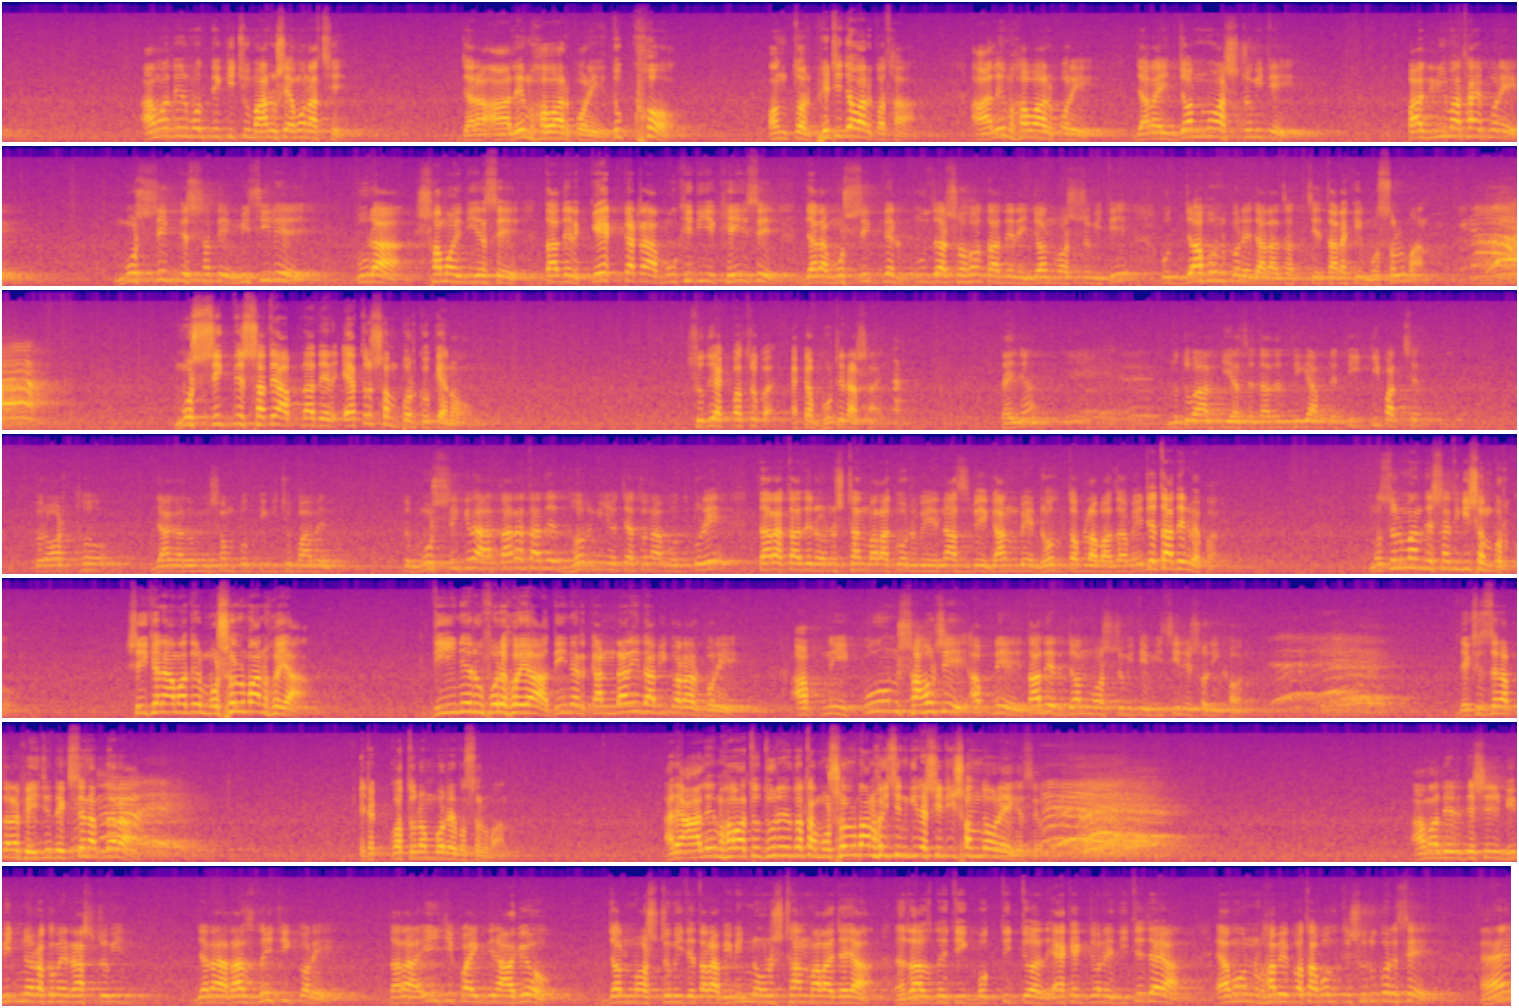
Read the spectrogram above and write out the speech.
আমাদের মধ্যে কিছু মানুষ এমন আছে, যারা আলেম হওয়ার পরে দুঃখ, অন্তর ফেটে যাওয়ার কথা। আলেম হওয়ার পরে যারা এই জন্ম অষ্টমীতে পাগড়ি মাথায় পরে মসজিদদের সাথে মিছিলে পুরা সময় দিয়েছে, তাদের কেক কাটা মুখে দিয়ে খেয়েছে যারা মসজিদদের পূজা সহ তাদের এই জন্মাষ্টমীতে উদযাপন করে যারা যাচ্ছে, তারা কি মুসলমান? মসজিদদের সাথে আপনাদের এত সম্পর্ক কেন? শুধু একমাত্র একটা ভোটের আশায়, তাই না? নতুবা আর কি আছে? তাদের থেকে আপনি কি কি পাচ্ছেন? কোনো অর্থ, জায়গা, জমি, সম্পত্তি কিছু পাবেন? তো মসজিদরা তারা তাদের ধর্মীয় চেতনা বোধ করে, তারা তাদের অনুষ্ঠানমালা করবে, নাচবে, গানবে, ঢোল তবলা বাজাবে, এটা তাদের ব্যাপার। মুসলমানদের সাথে কি সম্পর্ক? সেইখানে আমাদের মুসলমান হইয়া, দিনের উপরে হইয়া, দিনের কান্ডারি দাবি করার পরে, আপনি কোন সাহসে আপনি তাদের জন্মাষ্টমীতে মিছিলে শরিক হন? দেখেছেন আপনারা? ফেইজে দেখছেন আপনারা? এটা কত নম্বরের মুসলমান? আরে আলেম হওয়া তো দূরের কথা, মুসলমান হয়েছেন কিনা সেটি সন্দেহ রয়ে গেছে। আমাদের দেশের বিভিন্ন রকমের রাষ্ট্রবিদ যারা রাজনৈতিক করে, তারা এই যে কয়েকদিন আগেও জন্মাষ্টমীতে তারা বিভিন্ন অনুষ্ঠান মালা যায়া রাজনৈতিক বক্তৃত্ব এক একজনে দিতে যায়া এমনভাবে কথা বলতে শুরু করেছে হ্যাঁ?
